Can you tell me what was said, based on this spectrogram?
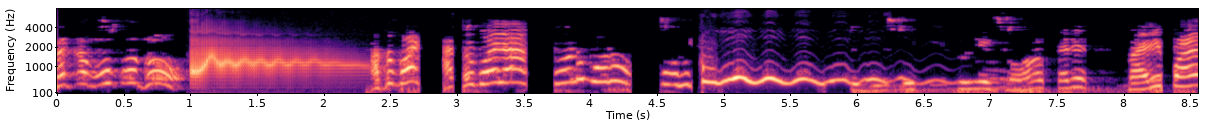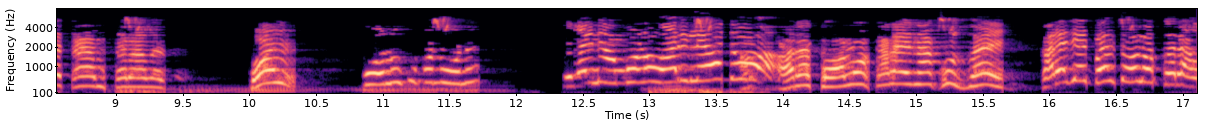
નકર મૂકું છું હાથો બોલ હાથો બોલ આ. બોલું બોલું ઈ જોવા કરે મારી પાસે કામ કરાવે છે. બોલ. બોલું છું પણ મને પેલા એને અંબોળો વારી લેવા દો. અરે તોલો કરાઈ નાખું જઈ. કરે જઈ ભલે તોલો કરાવ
